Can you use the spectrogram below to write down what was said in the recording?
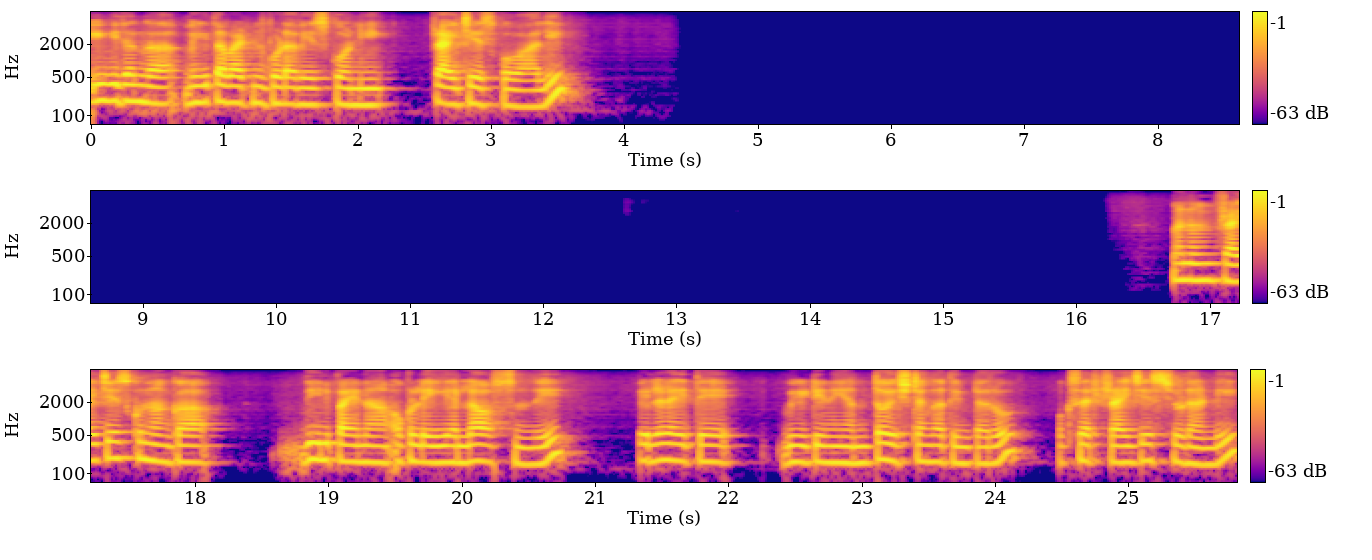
ఈ విధంగా మిగతా వాటిని కూడా వేసుకొని ఫ్రై చేసుకోవాలి. మనం ఫ్రై చేసుకున్నాక దీనిపైన ఒక లేయర్లా వస్తుంది. పిల్లలైతే వీటిని ఎంతో ఇష్టంగా తింటారు. ఒకసారి ట్రై చేసి చూడండి.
